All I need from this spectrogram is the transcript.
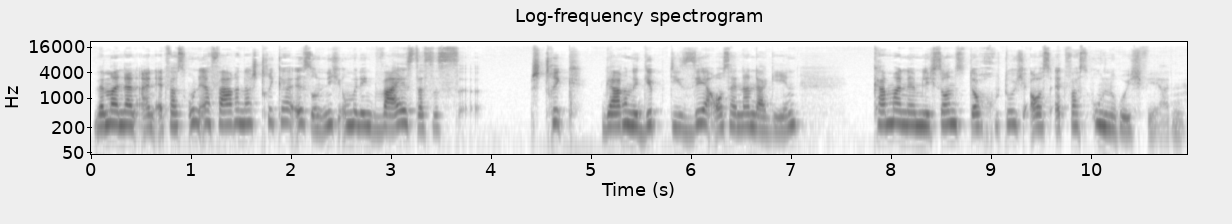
Wenn man dann ein etwas unerfahrener Stricker ist und nicht unbedingt weiß, dass es Strick Garne gibt, die sehr auseinandergehen, kann man nämlich sonst doch durchaus etwas unruhig werden.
